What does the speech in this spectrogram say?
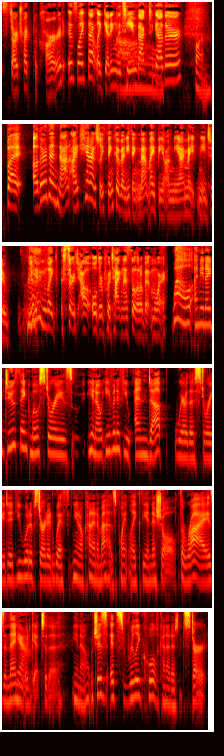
Star Trek Picard is like that, like getting the team oh, back together. Fun. But other than that, I can't actually think of anything that might be on me. I might need to really, like search out older protagonists a little bit more. Well, I mean, I do think most stories, you know, even if you end up where this story did, you would have started with, you know, kind of to Meha's point, like the initial, the rise, and then yeah. you would get to the, you know, which is, it's really cool to kind of to start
